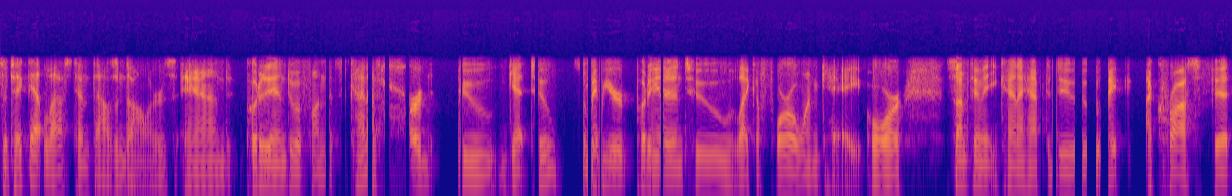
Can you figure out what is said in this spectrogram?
So take that last ten thousand dollars and put it into a fund that's kind of hard to get to. So maybe you're putting it into like a 401k or something that you kind of have to do like a CrossFit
